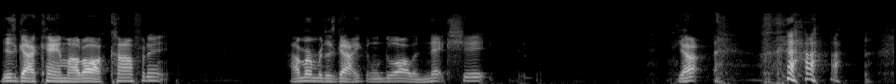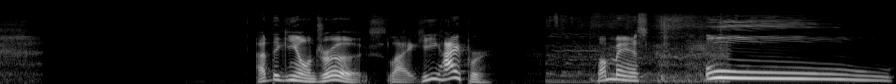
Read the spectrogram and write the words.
This guy came out all confident. I remember this guy, he gonna do all the neck shit. Yup. I think he on drugs. Like he hyper. My man's Ooh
